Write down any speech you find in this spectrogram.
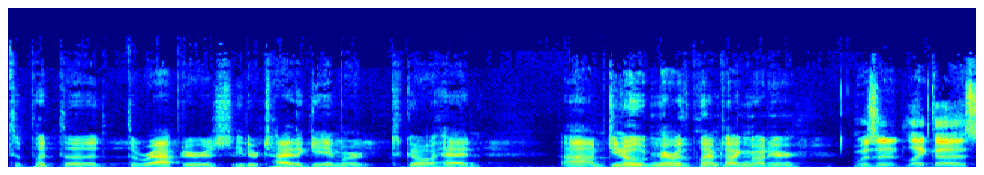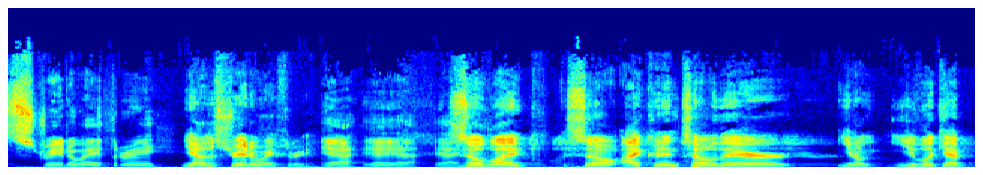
to put the, the Raptors either tie the game or to go ahead. Um, do you know remember the play I'm talking about here? Was it like a straightaway three? Yeah, the straightaway three. Yeah, yeah, yeah, yeah. So like, so I couldn't tell there. You know, you look at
